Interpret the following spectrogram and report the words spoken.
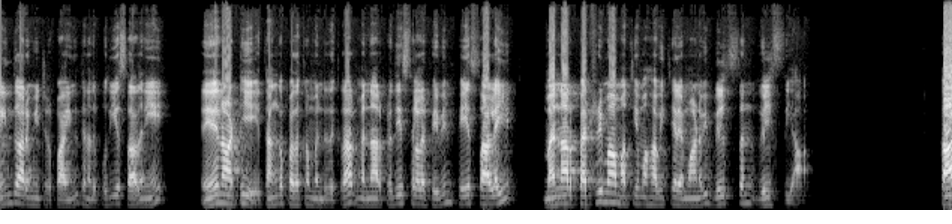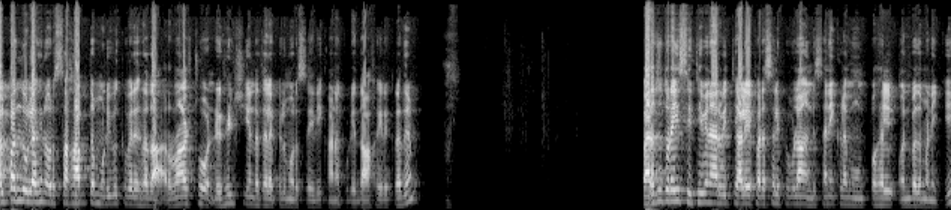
ஐந்து ஆறு மீட்டர் பாய்ந்து தனது புதிய சாதனையை நிலைநாட்டி தங்கப்பதக்கம் வென்றிருக்கிறார். மன்னார் பிரதேச செயலாளர் பிரிவின் பேசாலை மன்னார் பட்ரிமா மத்திய மகாவித்தியாலய மாணவி வில்சன் வில்சியா. கால்பந்து உலகின் ஒரு சகாப்தம் முடிவுக்கு வருகிறதா? ரொனால்டோ நிகழ்ச்சி என்ற தலைப்பிலும் ஒரு செய்தி காணக்கூடியதாக இருக்கிறது. பருத்துத்துறை சித்திவினார் வித்தியாலய பரிசளிப்பு விழா இன்று சனிக்கிழமை முற்பகல் ஒன்பது மணிக்கு.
